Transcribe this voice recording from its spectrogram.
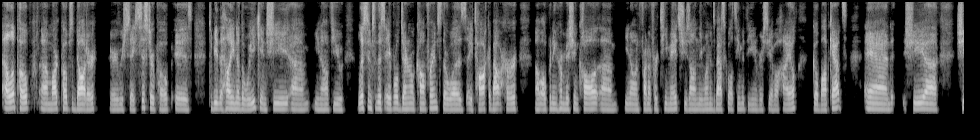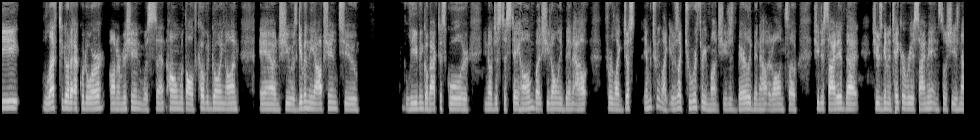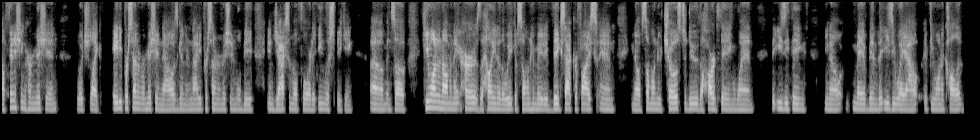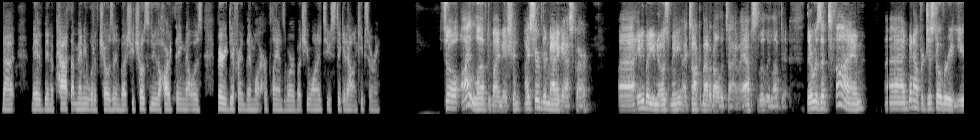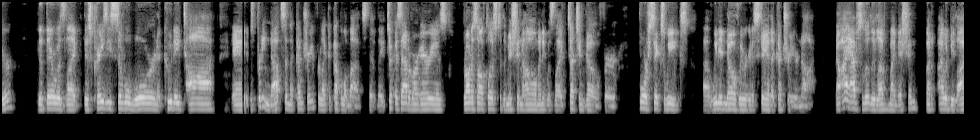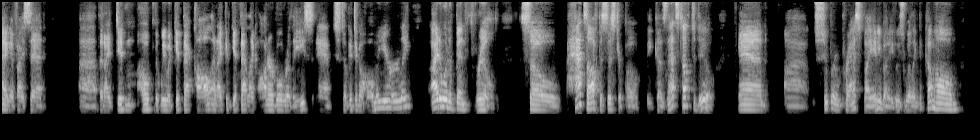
Ella Pope, uh, Mark Pope's daughter, or we should say sister Pope, is to be the Hellion of the Week. And she, um, you know, if you listen to this April General Conference, there was a talk about her um, opening her mission call, um, you know, in front of her teammates. She's on the women's basketball team at the University of Ohio. Go Bobcats! And she uh, she left to go to Ecuador on her mission, was sent home with all of COVID going on, and she was given the option to leave and go back to school or, you know, just to stay home. But she'd only been out for like just in between, like it was like two or three months. She'd just barely been out at all. And so she decided that she was going to take her reassignment. And so she is now finishing her mission, which like 80% of her mission now is going to 90% of her mission will be in Jacksonville, Florida, English speaking. Um, and so he wanted to nominate her as the Hellion of the Week of someone who made a big sacrifice and, you know, of someone who chose to do the hard thing when the easy thing, you know, may have been the easy way out, if you want to call it that, may have been a path that many would have chosen, but she chose to do the hard thing that was very different than what her plans were, but she wanted to stick it out and keep serving. So I loved my mission. I served in Madagascar. Uh, anybody who knows me, I talk about it all the time. I absolutely loved it. There was a time uh, I'd been out for just over a year that there was like this crazy civil war and a coup d'état, and it was pretty nuts in the country for like a couple of months. That they took us out of our areas, brought us all close to the mission home, and it was like touch and go for four six weeks. Uh, we didn't know if we were going to stay in the country or not. Now, I absolutely loved my mission, but I would be lying if I said uh, that I didn't hope that we would get that call and I could get that like honorable release and still get to go home a year early. I would have been thrilled. So, hats off to Sister Pope because that's tough to do. And uh, super impressed by anybody who's willing to come home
